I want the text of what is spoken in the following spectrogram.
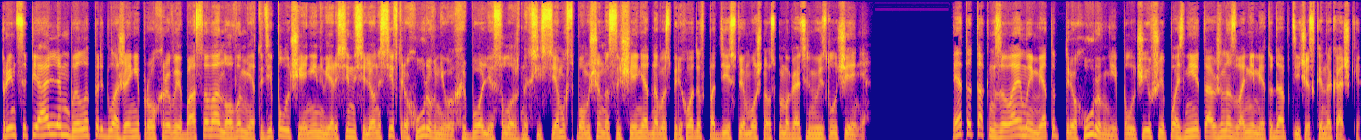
Принципиальным было предложение Прохорова и Басова о новом методе получения инверсии населенности в трехуровневых и более сложных системах с помощью насыщения одного из переходов под действием мощного вспомогательного излучения. Это так называемый метод трех уровней, получивший позднее также название метода оптической накачки.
